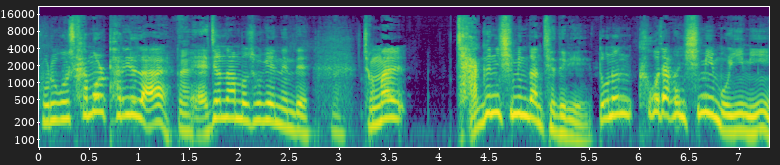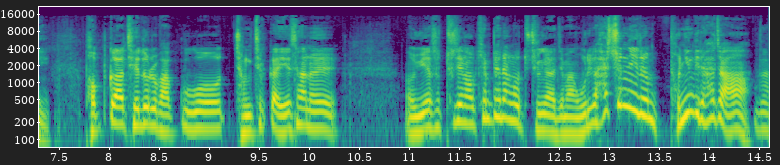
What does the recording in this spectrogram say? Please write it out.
그리고 3월 8일 날 네. 예전에 한번 소개했는데 네. 정말 작은 시민단체들이 또는 크고 작은 시민 모임이 법과 제도를 바꾸고 정책과 예산을 어, 위해서 투쟁하고 캠페인한 것도 중요하지만 우리가 할 수 있는 일은 본인들이 하자. 네.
